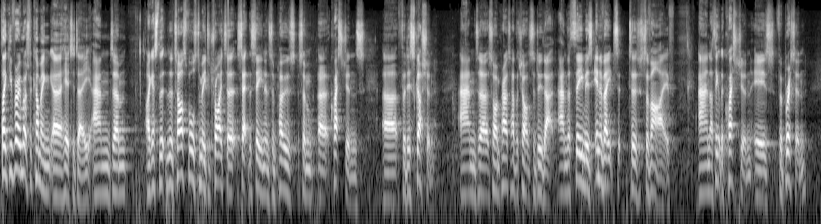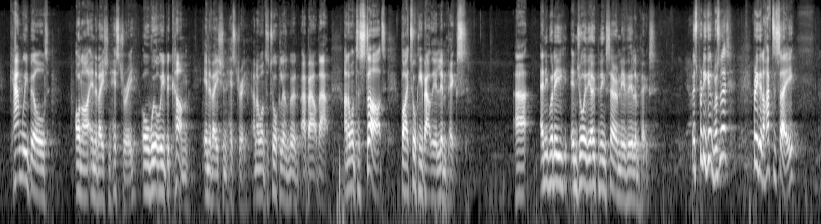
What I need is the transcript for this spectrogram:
Thank you very much for coming uh, here today. And um, I guess the, the, task falls to me to try to set the scene and pose some uh, questions uh, for discussion. And uh, so I'm proud to have the chance to do that. And the theme is Innovate to Survive. And I think the question is for Britain, can we build on our innovation history or will we become innovation history? And I want to talk a little bit about that. And I want to start by talking about the Olympics. Uh, anybody enjoy the opening ceremony of the Olympics? It was pretty good, wasn't it? Pretty good. I have to say,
